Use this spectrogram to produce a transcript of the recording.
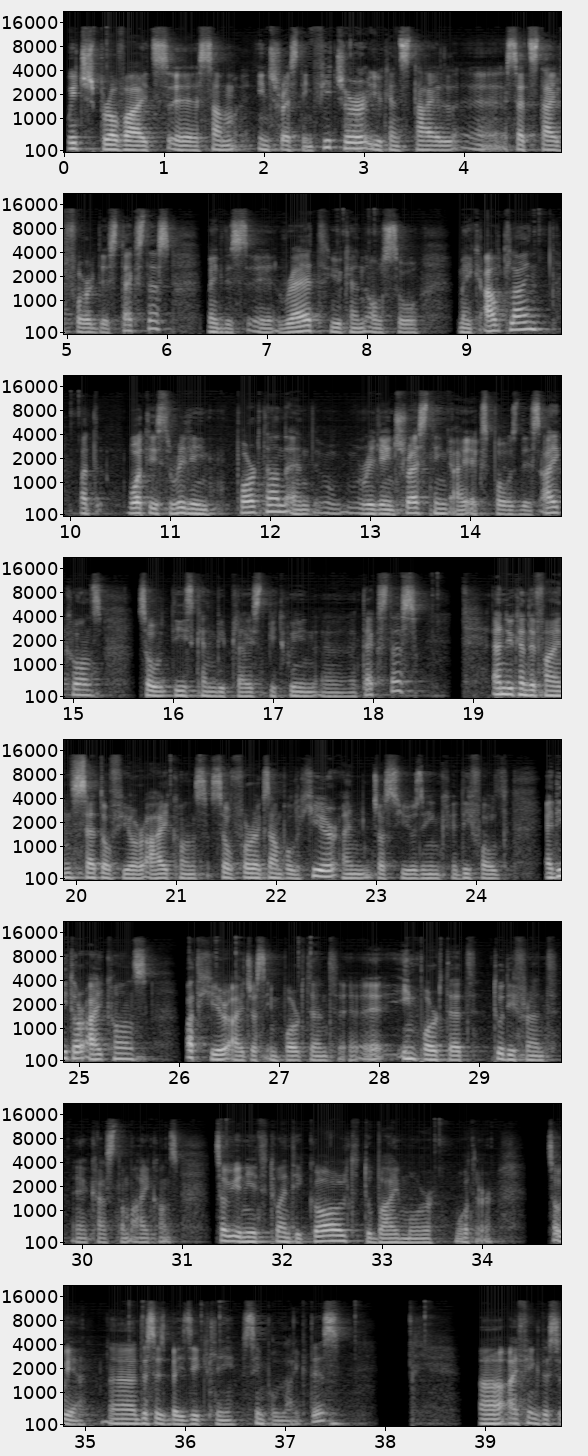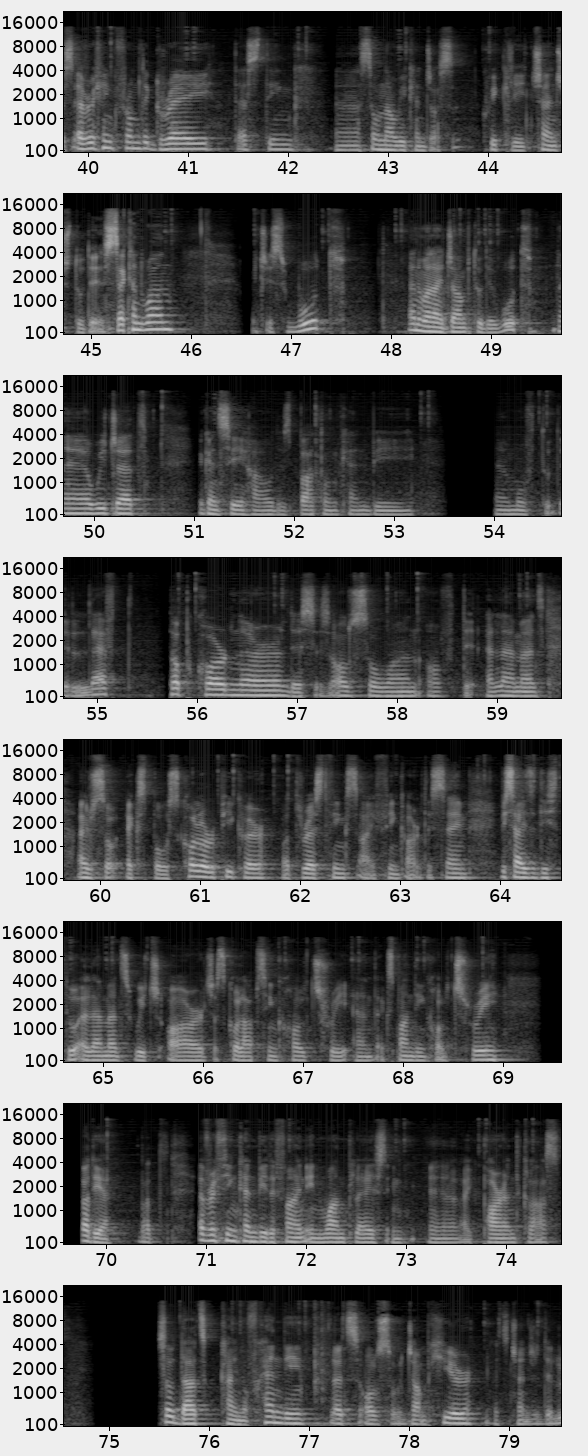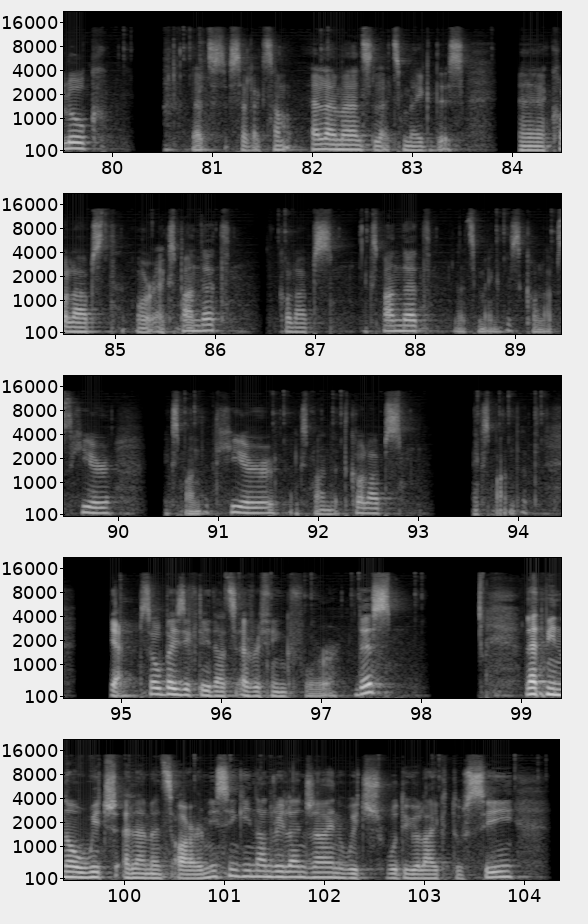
which provides uh, some interesting feature. You can style uh, set style for this texts, make this uh, red. You can also make outline. But what is really important and really interesting, I expose these icons. So these can be placed between uh, texts. And you can define set of your icons. So for example, here I'm just using default editor icons, but here I just imported, uh, imported two different uh, custom icons. So you need 20 gold to buy more water. So yeah, uh, this is basically simple like this. Uh, I think this is everything from the gray testing. Uh, so now we can just quickly change to the second one, which is wood. And when I jump to the wood uh, widget, you can see how this button can be uh, moved to the left top corner. This is also one of the elements. I also expose color picker, but rest things I think are the same. Besides these two elements, which are just collapsing whole tree and expanding whole tree. But yeah, but everything can be defined in one place in uh, like parent class. So that's kind of handy. Let's also jump here. Let's change the look. Let's select some elements. Let's make this uh, collapsed or expanded. Collapse, expanded. Let's make this collapsed here. Expanded here. Expanded collapse. Expanded. Yeah, so basically that's everything for this. Let me know which elements are missing in Unreal Engine, which would you like to see.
